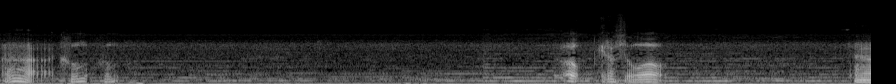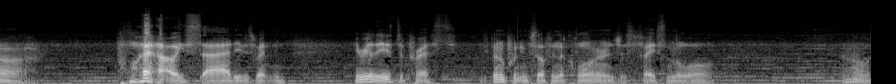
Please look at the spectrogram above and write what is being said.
Ah, cool, cool. Oh, get off the wall. Oh. Wow, he's sad. He just went and... He really is depressed. He's going to put himself in the corner and just facing the wall. Oh,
